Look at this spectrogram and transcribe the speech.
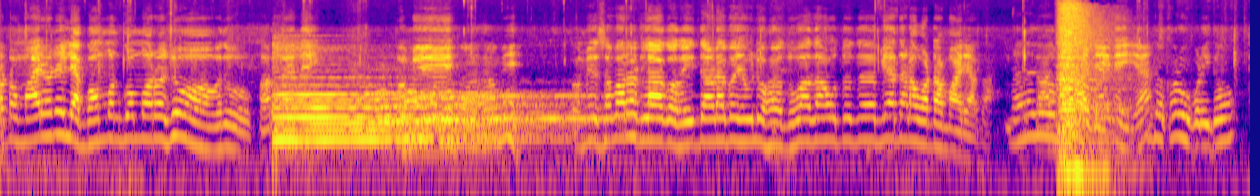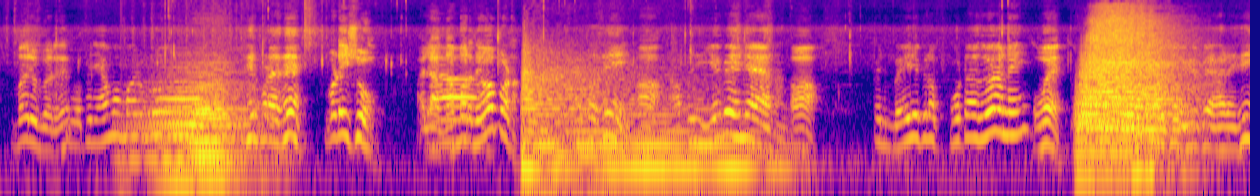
ઓટો માર્યો નહીં લે ગોમન ગોમરો શું બધું ફરતો નહીં. તમે તમે સવાર જ લાગો છો. ઈ દાડા ભાઈ ઓલું જોવા જાવ તો બે દાડા ઓટા માર્યા હતા. જાય નહીં, તો કરવું પડી તો. બરોબર છે. પડે છે. પડી શું એટલે ખબર થયો પણ. હા. આપણે એ હતા. હા. પછી બૈરે પેલા ફોટા જોયા નહીં. ઓય એ બે હારે છે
